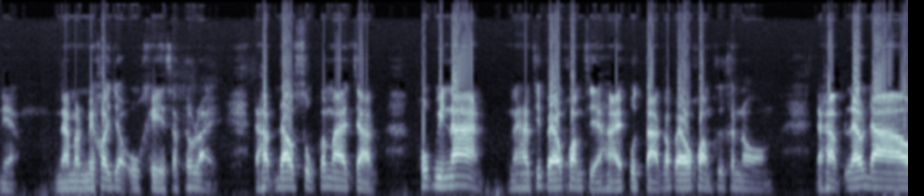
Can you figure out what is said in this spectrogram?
เนี่ยนะมันไม่ค่อยจะโอเคสักเท่าไหร่นะครับดาวศุกร์ก็มาจากภพวินาศนะครับที่แปลว่าความเสียหายปุตตะก็แปลว่าความคึกขนองนะครับ แล้วดาว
